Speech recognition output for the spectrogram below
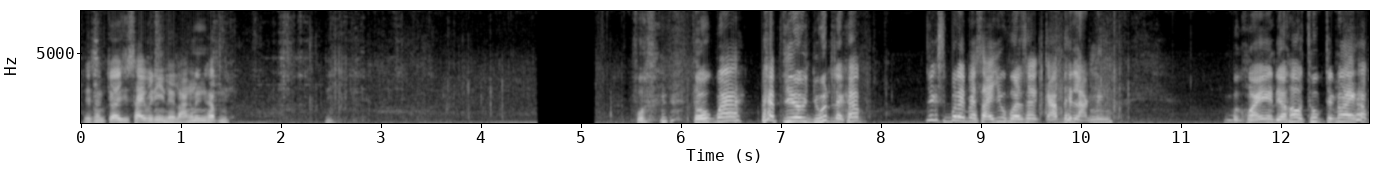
เดี๋ยวทั้งจ้อยสิใส่ไว้นี่เลยหลังหนึงครับนี่ ฝนตกมาแป๊บเดียวหยุดเลยครับยังไม่ได้ไปใส่ยูหัวใส่กลับได้หลังหนึ่งบึกหอยเดี๋ยวเฮาทุบจังหน่อยครับ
